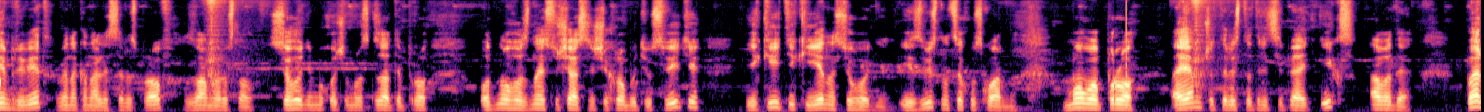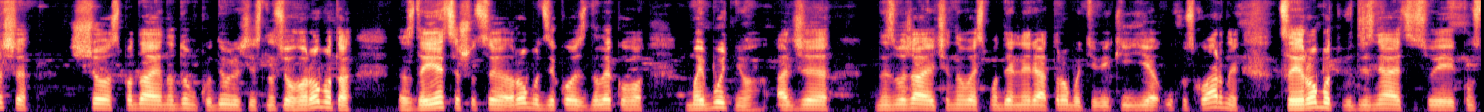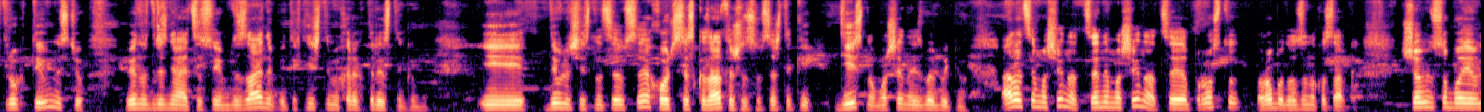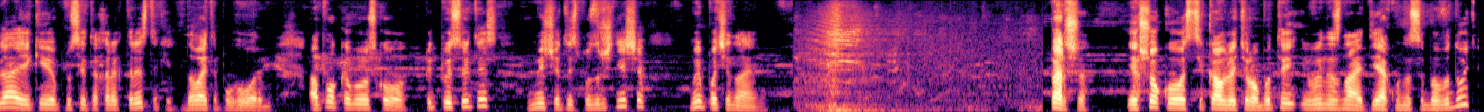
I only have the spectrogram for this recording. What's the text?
Всім привіт! Ви на каналі Сервіс З вами Ярослав. Сьогодні ми хочемо розказати про одного з найсучасніших роботів у світі, який тільки є на сьогодні. І звісно, це Husqvarna. Мова про AM435X AVD. Перше, що спадає на думку, дивлячись на цього робота, здається, що це робот з якогось далекого майбутнього, адже незважаючи на весь модельний ряд роботів, які є у Husqvarna, цей робот відрізняється своєю конструктивністю, він відрізняється своїм дизайном і технічними характеристиками. І дивлячись на це все, хочеться сказати, що це все ж таки дійсно машина із майбутнього. Але це машина, це не машина, це просто робот-газонокосарка. Що він собою являє, які його плюси та характеристики, давайте поговоримо. А поки обов'язково підписуйтесь, вміщуйтесь позручніше, ми починаємо. Перше, Якщо когось цікавлять роботи і ви не знаєте, як вони себе ведуть,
